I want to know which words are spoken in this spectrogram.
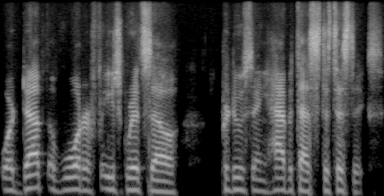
or depth of water for each grid cell, producing habitat statistics.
